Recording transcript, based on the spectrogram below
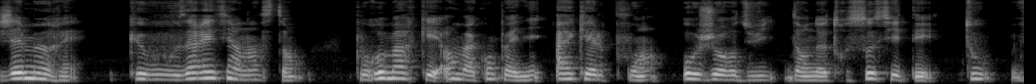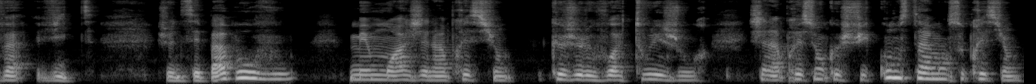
j'aimerais que vous vous arrêtiez un instant pour remarquer en ma compagnie à quel point aujourd'hui dans notre société tout va vite. Je ne sais pas pour vous, mais moi j'ai l'impression que je le vois tous les jours. J'ai l'impression que je suis constamment sous pression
